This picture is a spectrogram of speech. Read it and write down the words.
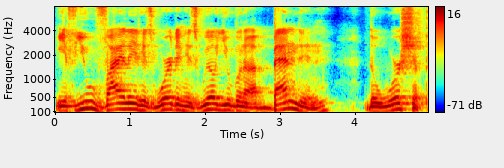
If you violate his word and his will, you're going to abandon the worship.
